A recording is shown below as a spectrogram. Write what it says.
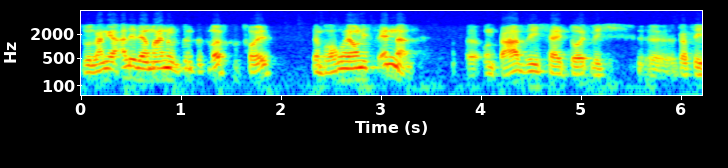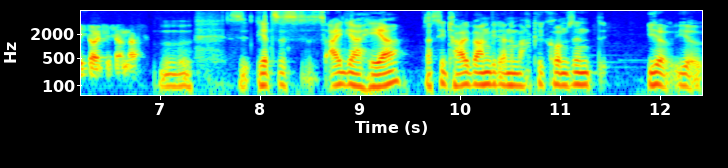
solange alle der Meinung sind, es läuft so toll, dann brauchen wir auch nichts ändern. Und da sehe ich halt deutlich, das sehe ich deutlich anders. Jetzt ist es ein Jahr her, dass die Taliban wieder an die Macht gekommen sind. Ihr, ihr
